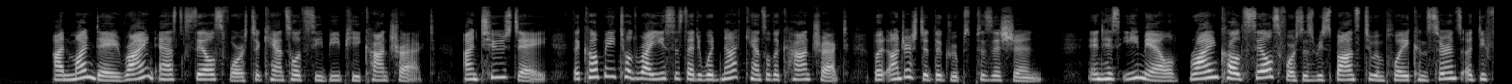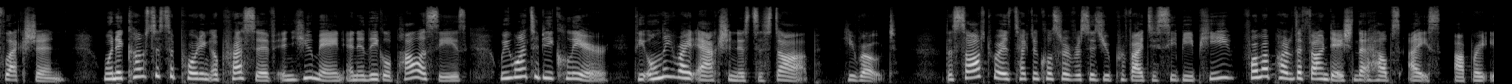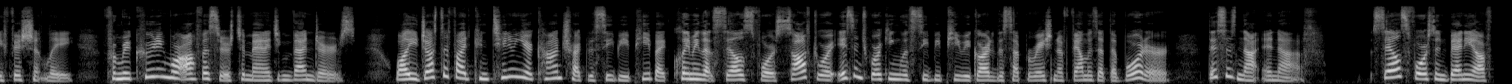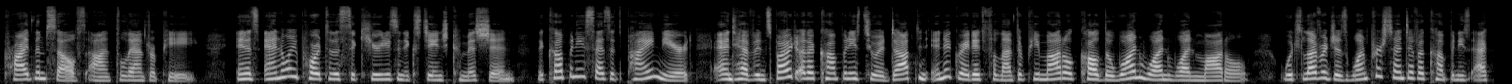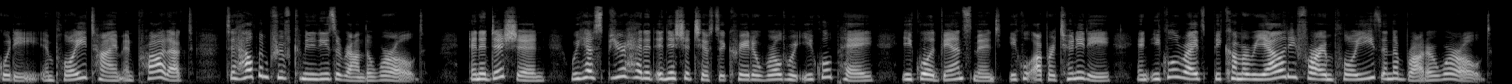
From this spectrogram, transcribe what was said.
On Monday, Ryan asked Salesforce to cancel its CBP contract. On Tuesday, the company told Raices that it would not cancel the contract, but understood the group's position. In his email, Ryan called Salesforce's response to employee concerns a deflection. When it comes to supporting oppressive, inhumane, and illegal policies, we want to be clear. The only right action is to stop, he wrote. The software and technical services you provide to CBP form a part of the foundation that helps ICE operate efficiently, from recruiting more officers to managing vendors. While you justified continuing your contract with CBP by claiming that Salesforce software isn't working with CBP regarding the separation of families at the border, this is not enough. Salesforce and Benioff pride themselves on philanthropy. In its annual report to the Securities and Exchange Commission, the company says it's pioneered and have inspired other companies to adopt an integrated philanthropy model called the 111 model, which leverages 1% of a company's equity, employee time, and product to help improve communities around the world. In addition, we have spearheaded initiatives to create a world where equal pay, equal advancement, equal opportunity, and equal rights become a reality for our employees and the broader world.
